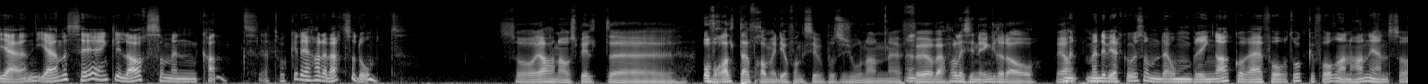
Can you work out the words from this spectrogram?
gjerne, gjerne se egentlig Lars som en kant. Jeg tror ikke det hadde vært så dumt. Så ja, han har jo spilt uh, overalt der framme i de offensive posisjonene eh, før, i hvert fall i sine yngre dager. Ja. Men, men det virker jo som det om Bringaker er foretrukket foran han igjen, så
